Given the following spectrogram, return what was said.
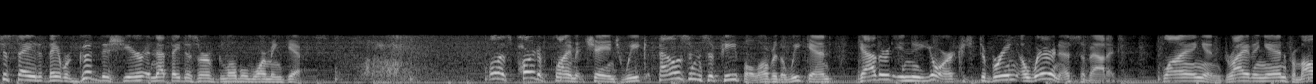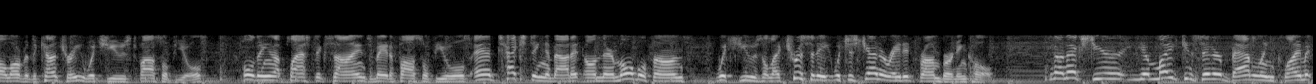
to say that they were good this year and that they deserve global warming gifts. Well, as part of Climate Change Week, thousands of people over the weekend gathered in New York to bring awareness about it. Flying and driving in from all over the country, which used fossil fuels, holding up plastic signs made of fossil fuels, and texting about it on their mobile phones, which use electricity which is generated from burning coal. You know, next year, you might consider battling climate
